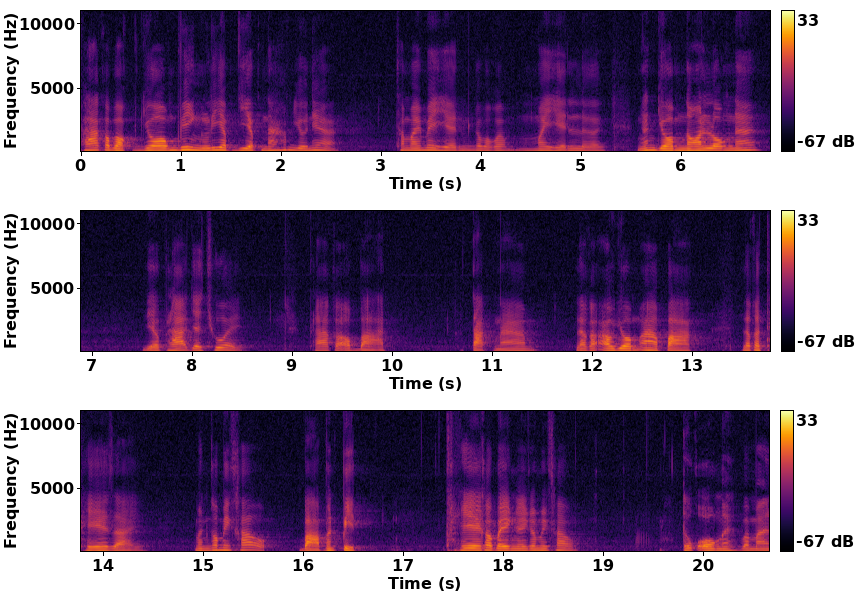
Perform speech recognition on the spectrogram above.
พระก็บอกโยมวิ่งเรียบเหยียบน้ำอยู่เนี่ย ทำไมไม่เห็นก็บอกว่าไม่เห็นเลย งั้นโยมนอนลงนะ เดี๋ยวพระจะช่วย พระก็เอาบาตรตักน้ำแล้วก็เอาโยมอ้าปาก แล้วก็เทใส่ มันก็ไม่เข้า บาปมันปิด เทเข้าไปยังไงก็ไม่เข้า ทุกองค์ไงประมาณ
